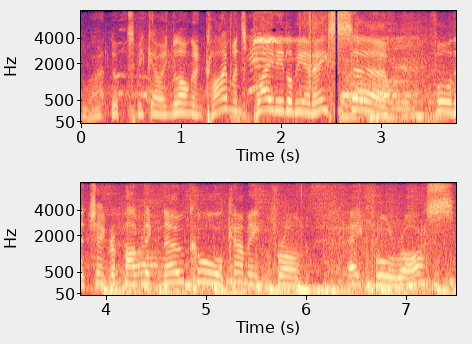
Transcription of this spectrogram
Well, that looked to be going long, and Klineman's played. It'll be an ace serve for the Czech Republic. No call coming from April Ross.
